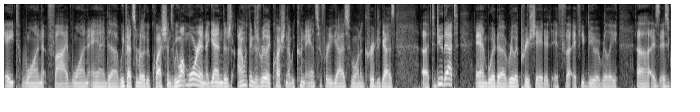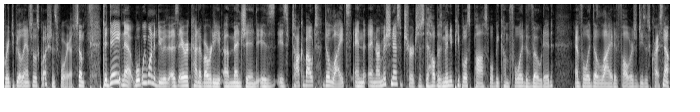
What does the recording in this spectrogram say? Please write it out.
8151. And uh, we've had some really good questions. We want more in. Again, there's I don't think there's really a question that we couldn't answer for you guys. We want to encourage you guys uh, to do that and would uh, really appreciate it if, uh, if you do. It really uh, is, is great to be able to answer those questions for you. So today, now what we want to do, is, as Eric kind of already uh, mentioned, is is talk about delight, and and our mission as a church is to help as many people as possible become fully devoted and fully delighted followers of Jesus Christ. Now,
